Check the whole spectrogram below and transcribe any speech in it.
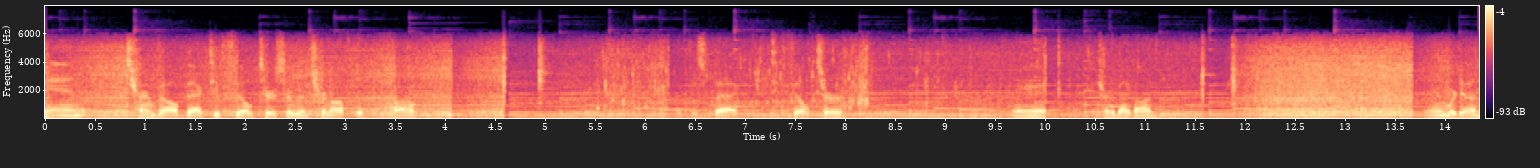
and turn valve back to filter. So we're going to turn off the pump. Put this back to filter and turn it back on. And we're done.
